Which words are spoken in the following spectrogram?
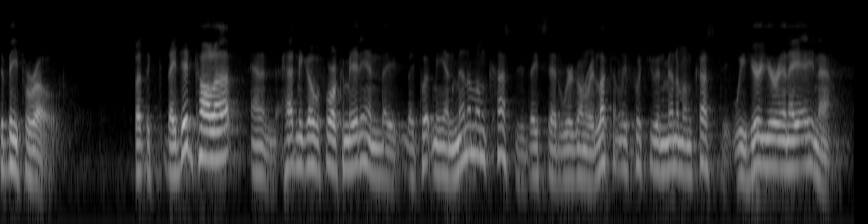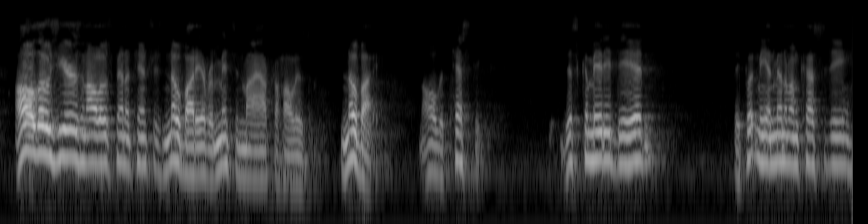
to be paroled. But the, they did call up and had me go before a committee, and they, they put me in minimum custody. They said, We're going to reluctantly put you in minimum custody. We hear you're in AA now. All those years and all those penitentiaries, nobody ever mentioned my alcoholism. Nobody. All the testing. This committee did. They put me in minimum custody,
